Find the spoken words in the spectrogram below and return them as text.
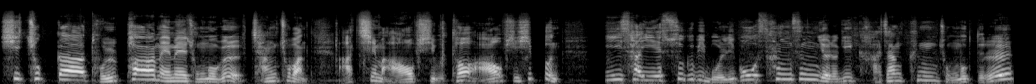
시초가 돌파 매매 종목을 장 초반 아침 9시부터 9시 10분 이 사이에 수급이 몰리고 상승 여력이 가장 큰 종목들을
